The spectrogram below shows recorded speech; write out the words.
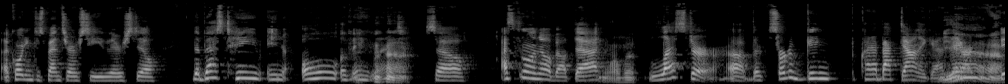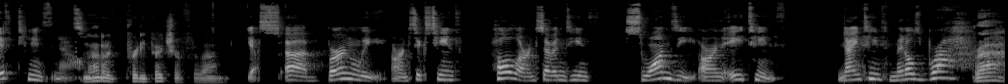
According to Spencer FC, they're still the best team in all of England. so I still don't know about that. Love it. Leicester, uh, they're sort of getting kind of back down again. They are fifteenth now. It's not a pretty picture for them. Yes. Uh, Burnley are in 16th. Hull are in 17th. Swansea are in 18th. 19th, Middlesbrough. Brah.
